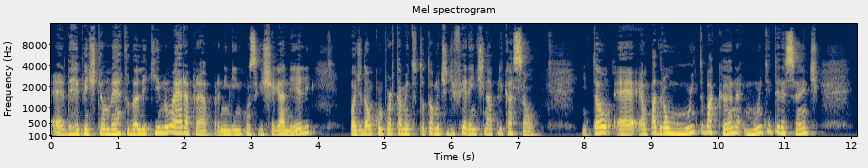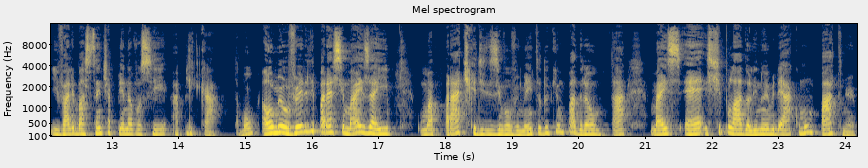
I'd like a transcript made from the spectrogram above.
é, de repente tem um método ali que não era para ninguém conseguir chegar nele, pode dar um comportamento totalmente diferente na aplicação. Então é, é um padrão muito bacana, muito interessante e vale bastante a pena você aplicar, tá bom? Ao meu ver, ele parece mais aí uma prática de desenvolvimento do que um padrão, tá? Mas é estipulado ali no MDA como um partner,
